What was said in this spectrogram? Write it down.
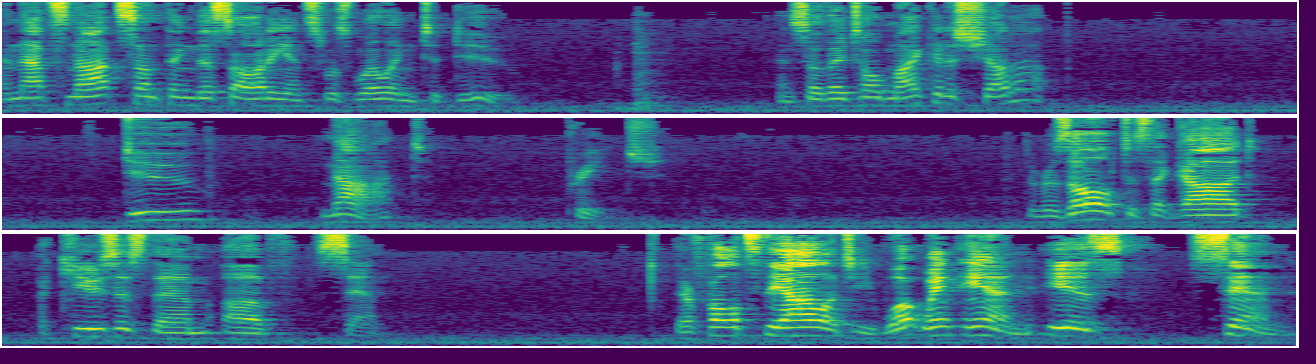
And that's not something this audience was willing to do. And so they told Micah to shut up. Do not preach. The result is that God accuses them of sin. Their false theology, what went in, is sin.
